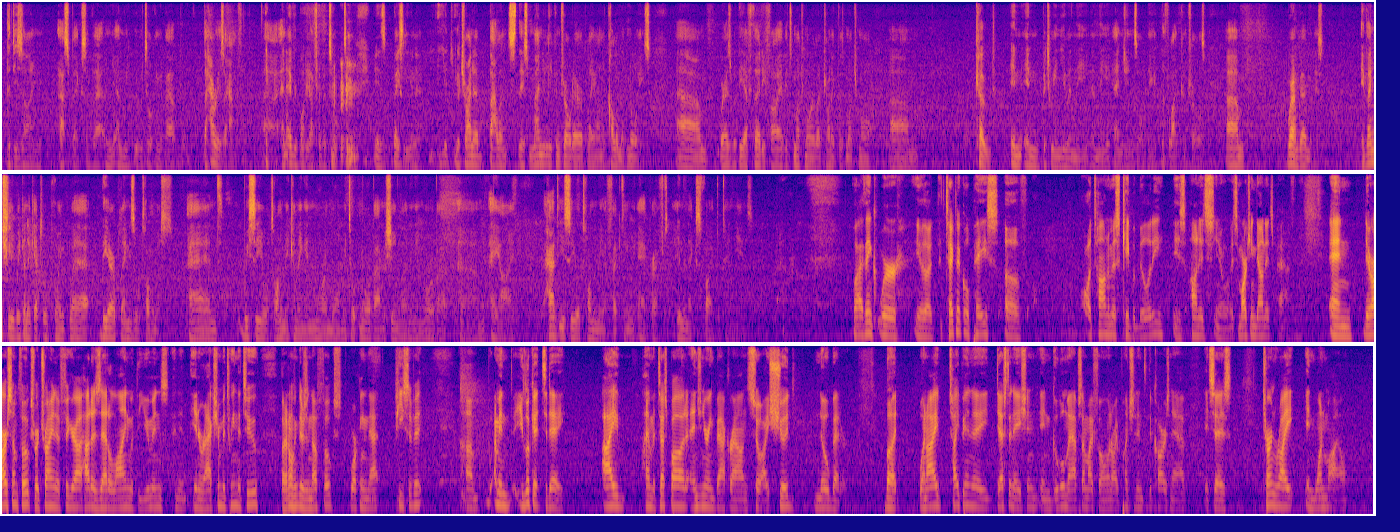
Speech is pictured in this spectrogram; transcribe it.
the design aspects of that. And, and we, we were talking about the, the Harrier's a handful uh, and everybody I've ever talked to is basically, you know, you're trying to balance this manually controlled airplane on a column of noise. Um, whereas with the F-35, it's much more electronic. There's much more um, code in, in between you and the and the engines or the, the flight controls. Um, where I'm going with this, eventually we're going to get to a point where the airplane is autonomous and we see autonomy coming in more and more, and we talk more about machine learning and more about um, AI. How do you see autonomy affecting aircraft in the next five to ten? Well, I think we're, you know, the, the technical pace of autonomous capability is on its, you know, it's marching down its path. And there are some folks who are trying to figure out how does that align with the humans and the interaction between the two but I don't think there's enough folks working that piece of it. Um, I mean, you look at today. I I'm a test pod engineering background, so I should know better. But when I type in a destination in Google Maps on my phone or I punch it into the car's nav, it says turn right in one mile.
